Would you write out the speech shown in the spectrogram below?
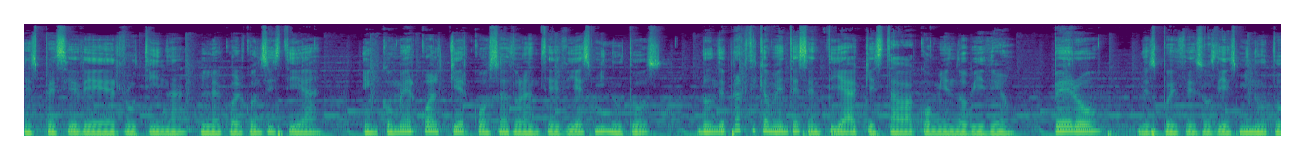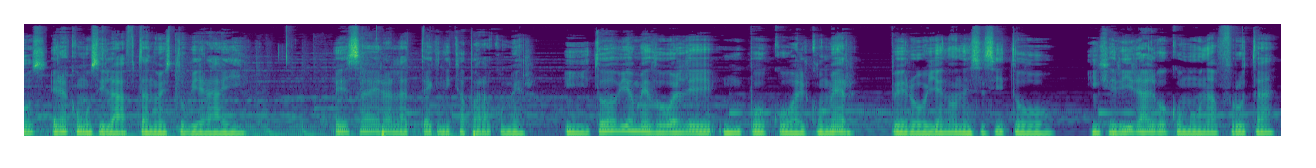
especie de rutina, la cual consistía en comer cualquier cosa durante 10 minutos, donde prácticamente sentía que estaba comiendo vidrio. Pero Después de esos 10 minutos, era como si la afta no estuviera ahí. Esa era la técnica para comer. Y todavía me duele un poco al comer, pero ya no necesito ingerir algo como una fruta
